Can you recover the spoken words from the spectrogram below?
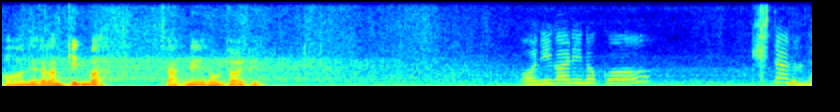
อ๋อ นี่กำลังกินปะ ฉากนี้ถ้าผมจำไม่ผิด 鬼狩りの子来たのね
